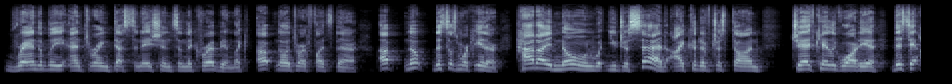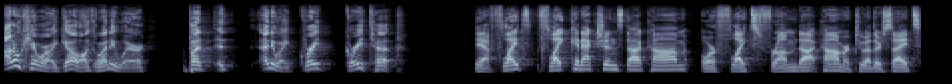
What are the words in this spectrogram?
randomly entering destinations in the Caribbean. Like, up, oh, no direct flights there. Up, oh, nope, this doesn't work either. Had I known what you just said, I could have just done JFK LaGuardia this day. I don't care where I go. I'll go anywhere. But it, anyway, great, great tip. Yeah, flights flightconnections.com or flightsfrom.com or two other sites.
